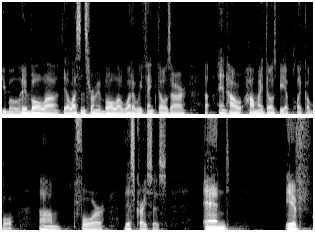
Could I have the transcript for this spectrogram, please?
Ebola. Ebola? The lessons from Ebola. What do we think those are, uh, and how how might those be applicable um, for this crisis? And if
